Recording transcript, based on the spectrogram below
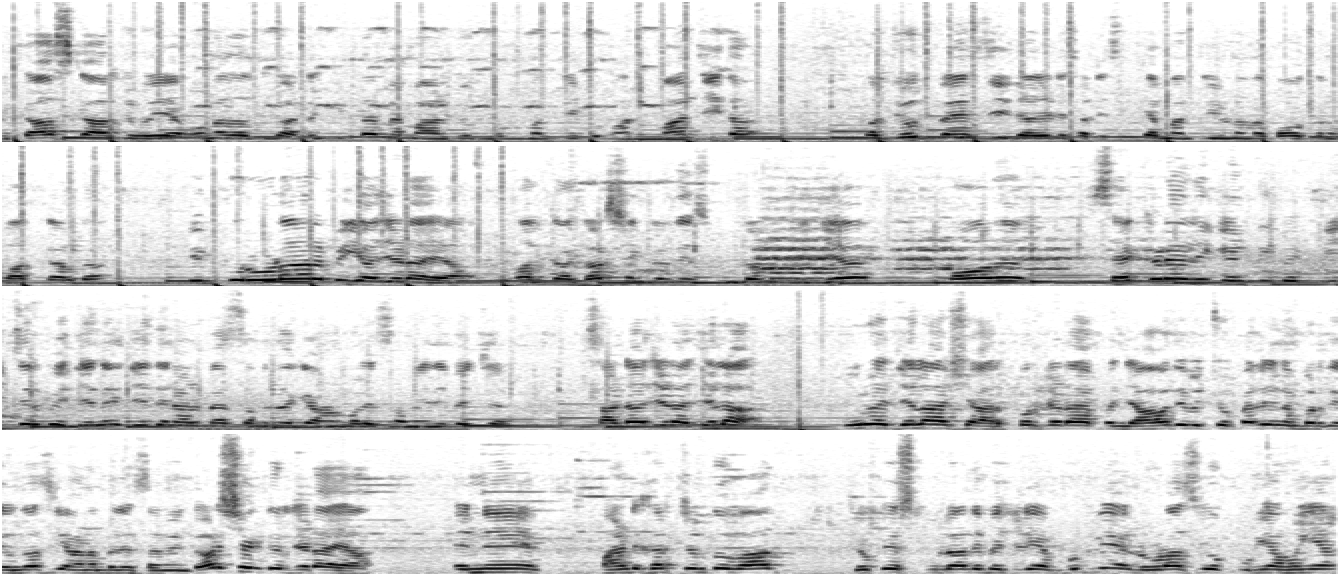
ਵਿਕਾਸ ਕਾਰਜ ਹੋਏ ਆ, ਉਹਨਾਂ ਦਾ ਉਦਘਾਟਨ ਕੀਤਾ ਮੈਂ ਮਾਨਯੋਗ ਮੁੱਖ ਮੰਤਰੀ ਭਗਵੰਤ ਮਾਨ ਜੀ ਦਾ ਪ੍ਰਜੋਤ ਬੈਂਸ ਜੀ ਦਾ, ਜਿਹੜੇ ਸਾਡੇ ਸਿੱਖਿਆ ਮੰਤਰੀ, ਉਹਨਾਂ ਦਾ ਬਹੁਤ ਧੰਨਵਾਦ ਕਰਦਾ। ਕਿ ਕਰੋੜਾਂ ਰੁਪਈਆ ਜਿਹੜਾ ਆ ਹਲਕਾ ਗੜਸ਼ੰਕਰ ਦੇ ਸਕੂਲਾਂ ਨੂੰ ਭੇਜਿਆ ਔਰ ਸੈਂਕੜਿਆਂ ਦੀ ਗਿਣਤੀ ਵਿੱਚ ਟੀਚਰ ਭੇਜੇ ਨੇ, ਜਿਹਦੇ ਨਾਲ ਮੈਂ ਸਮਝਦਾ ਕਿ ਆਉਣ ਵਾਲੇ ਸਮੇਂ ਦੇ ਵਿੱਚ ਸਾਡਾ ਜਿਹੜਾ ਜ਼ਿਲ੍ਹਾ, ਪੂਰਾ ਜ਼ਿਲ੍ਹਾ ਹੁਸ਼ਿਆਰਪੁਰ ਜਿਹੜਾ ਪੰਜਾਬ ਦੇ ਵਿੱਚੋਂ ਪਹਿਲੇ ਨੰਬਰ ਤੇ ਹੁੰਦਾ ਸੀ, ਆਉਣ ਵਾਲੇ ਸਮੇਂ ਗੜਸ਼ੰਕਰ ਜਿਹੜਾ ਆ, ਇੰਨੇ ਫੰਡ ਖਰਚਣ ਤੋਂ ਬਾਅਦ ਕਿਉਂਕਿ ਸਕੂਲਾਂ ਦੇ ਵਿੱਚ ਜਿਹੜੀਆਂ ਬੁੱਢੀਆਂ ਲੋੜਾਂ ਸੀ ਉਹ ਪੂਰੀਆਂ ਹੋਈਆਂ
